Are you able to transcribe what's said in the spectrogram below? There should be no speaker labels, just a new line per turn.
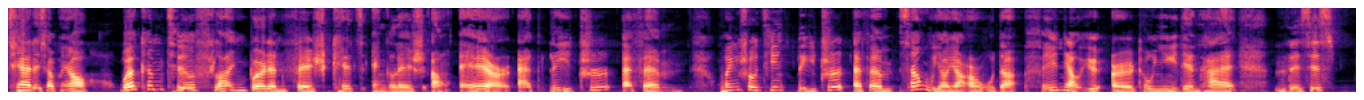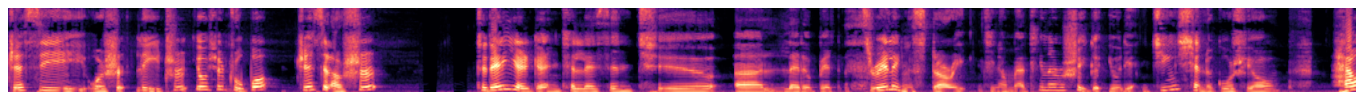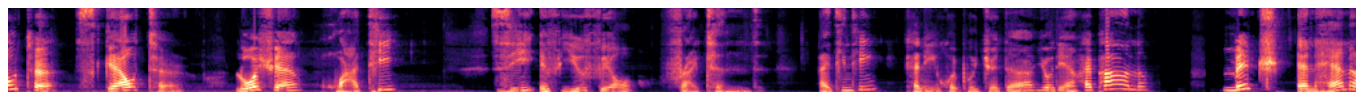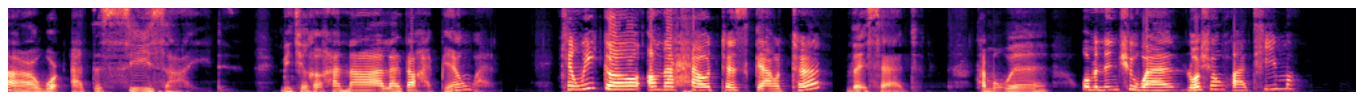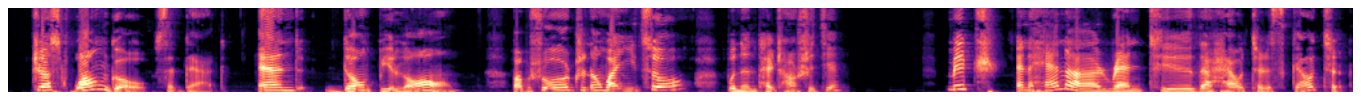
亲爱的小朋友，Welcome to Flying Bird and Fish Kids English on Air at 荔枝 FM，欢迎收听荔枝 FM 三五幺幺二五的飞鸟鱼儿童英语电台。This is Jessie，我是荔枝优选主播 Jessie 老师。Today you're going to listen to a little bit thrilling story。今天我们要听的是一个有点惊险的故事哟。Helter Skelter， 螺旋滑梯。See if you feel frightened。来听听，看你会不会觉得有点害怕呢？Mitch and Hannah were at the seaside。米奇和汉娜来到海边玩。Can we go on the helter skelter? They said. 他们问：“我们能去玩螺旋滑梯吗？” Just one go, said Dad. And don't be long. 爸爸说：“只能玩一次哦，不能太长时间。” Mitch and Hannah ran to the helter skelter.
